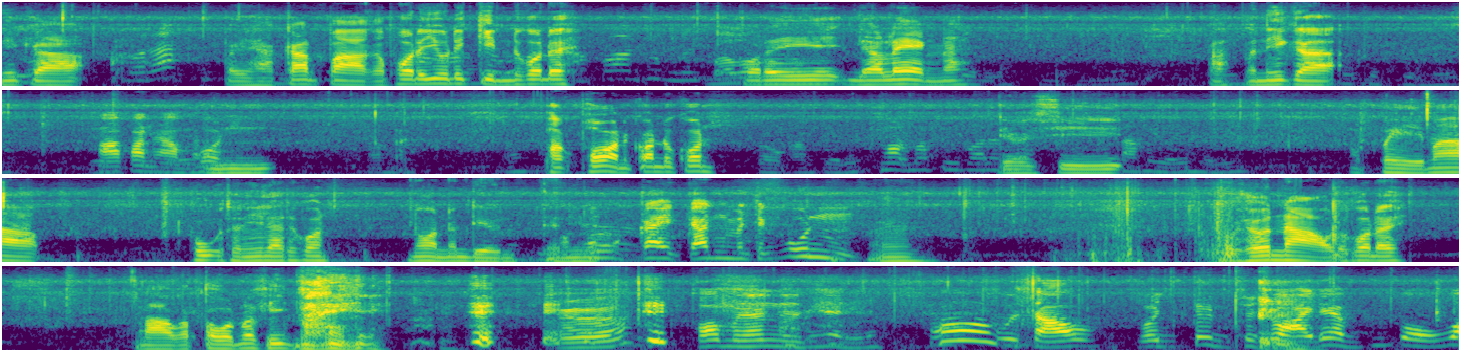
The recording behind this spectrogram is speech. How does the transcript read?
นี่ก็ไปหาก้านปลากับพ่อได้อยู่ได้กินทุกคนเลยพอได้แล้วแรงนะอะวันนี้ก็ๆพาฟันหามพ่อมันพักผ่อนก่อนทุกคน เดี๋ยวสิเอาเปมาผูเท่านี้แล้วทุกคน นอนน้ำเดียวแต่นี้นะใกล้กันมันจะอุ่นอืมพวกเธอหนาวทุกคนเลยหนาวก็โตนมาฟิกไป เออเพราะมันนั้นน่ะโอ้มือสาววันตื่นสวยๆเนี่ยโปไหว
